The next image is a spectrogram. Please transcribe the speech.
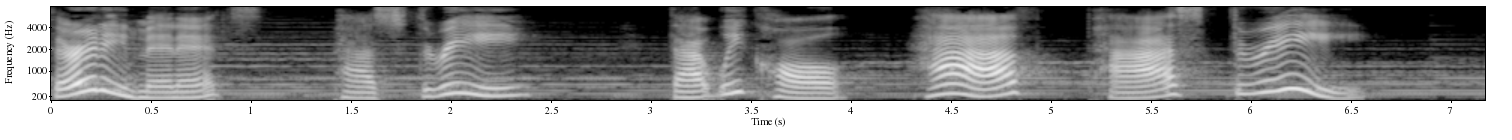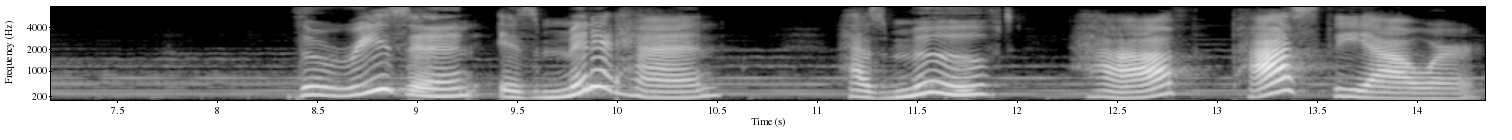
30 minutes past 3 that we call half past 3. The reason is minute hand has moved half past the hour.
